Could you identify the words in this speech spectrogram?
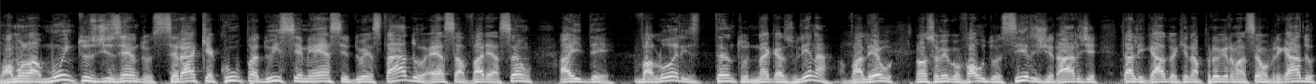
Vamos lá, muitos dizendo, será que é culpa do ICMS do Estado, essa variação aí de valores tanto na gasolina? Valeu, nosso amigo Valdocir Girardi tá ligado aqui na programação, obrigado.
